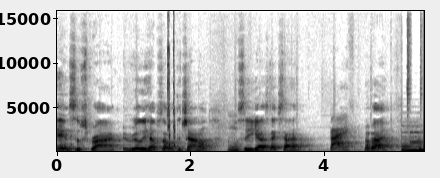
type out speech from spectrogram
and subscribe. It really helps out with the channel. And we'll see you guys next time. Bye. Bye bye.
